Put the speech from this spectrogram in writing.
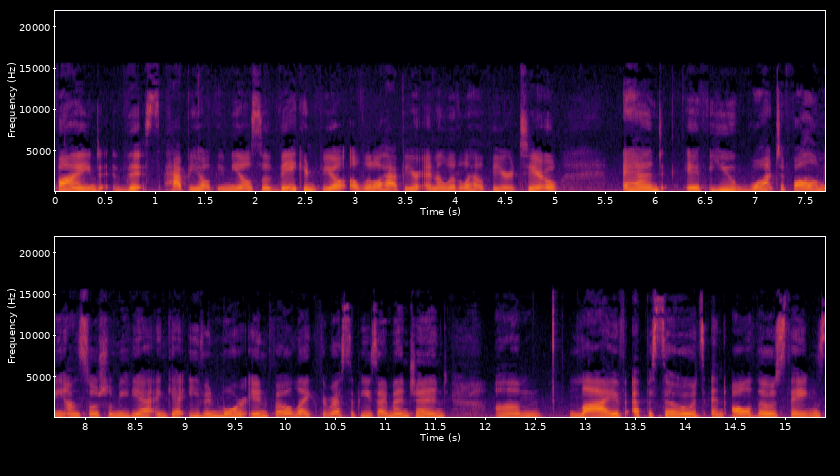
find this happy, healthy meal so they can feel a little happier and a little healthier too. And if you want to follow me on social media and get even more info, like the recipes I mentioned, um, live episodes, and all those things,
